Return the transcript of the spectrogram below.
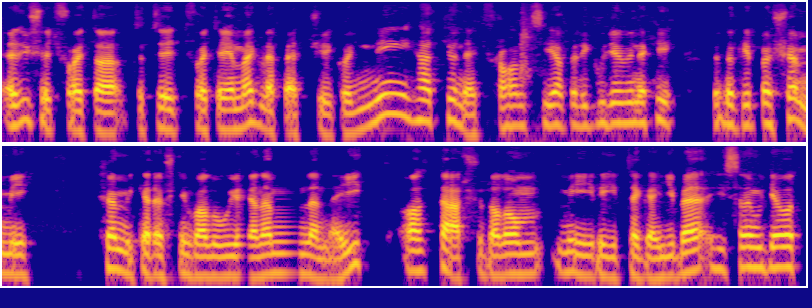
ez is egyfajta, tehát egyfajta ilyen meglepettség, hogy né, hát jön egy francia, pedig ugye ő neki tulajdonképpen semmi, semmi keresni valója nem lenne itt, a társadalom mély rétegeibe, hiszen ugye ott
